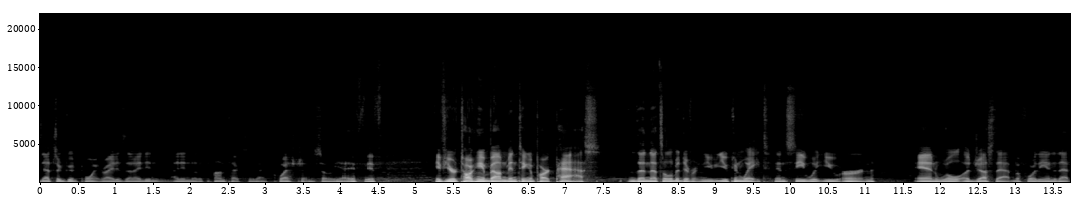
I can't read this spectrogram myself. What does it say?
that's a good point, right? Is that I didn't I didn't know the context of that question. So yeah, if if if you're talking about minting a park pass, then that's a little bit different. You you can wait and see what you earn, and we'll adjust that before the end of that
